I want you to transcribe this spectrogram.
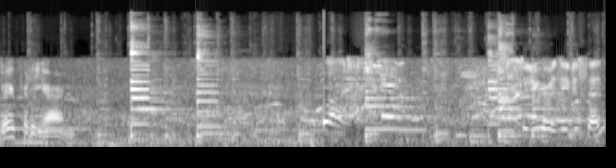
Very pretty yarn. What? Did you hear what you just said?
